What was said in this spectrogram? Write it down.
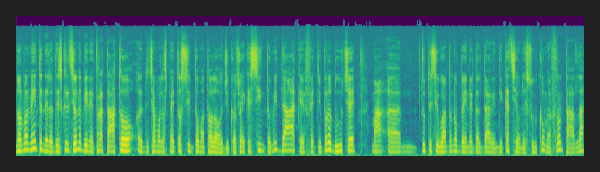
Normalmente nella descrizione viene trattato eh, diciamo, l'aspetto sintomatologico, cioè che sintomi dà, che effetti produce, ma eh, tutti si guardano bene dal dare indicazioni sul come affrontarla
